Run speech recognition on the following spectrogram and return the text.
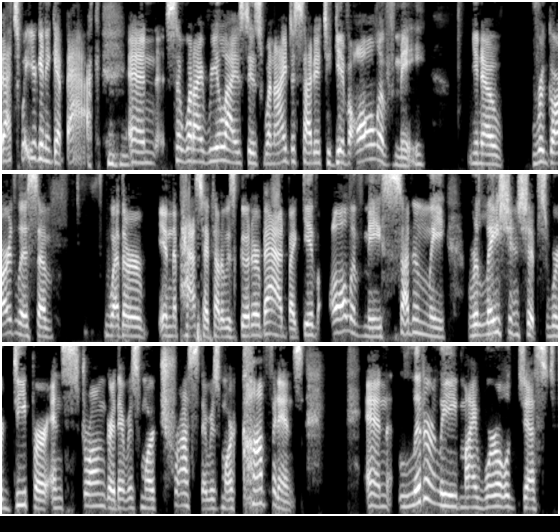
that's what you're going to get back mm-hmm. and so what i realized is when i decided to give all of me you know regardless of whether in the past I thought it was good or bad, but give all of me, suddenly relationships were deeper and stronger. There was more trust, there was more confidence. And literally, my world just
